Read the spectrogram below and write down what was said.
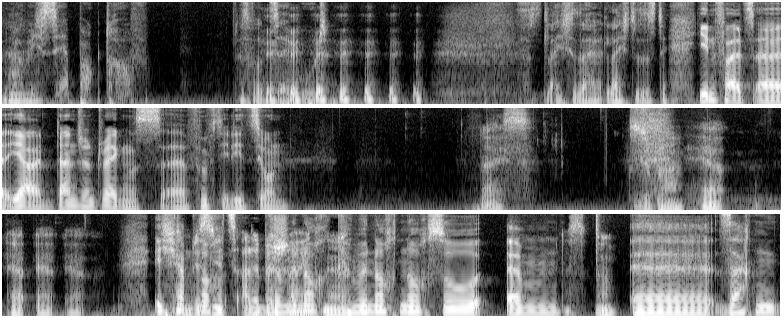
Da habe ich sehr Bock drauf. Das wird sehr gut. Gleiche, leichte System. Jedenfalls, äh, ja, Dungeon Dragons, äh, fünfte Edition. Nice. Super. Ja, ja, ja, ja. Ich habe noch, jetzt alle können wir Bescheid, noch, ne? können wir noch, noch so ähm, Das, ne? äh, Sachen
